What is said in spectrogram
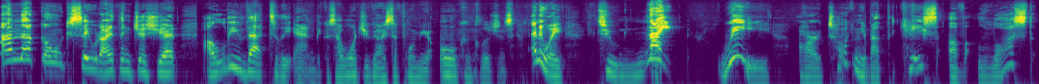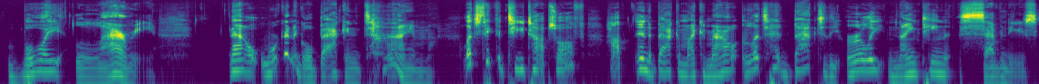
I'm not going to say what I think just yet. I'll leave that to the end because I want you guys to form your own conclusions. Anyway, tonight we are talking about the case of Lost Boy Larry. Now, we're going to go back in time Let's take the T tops off, hop in the back of my Camaro, and let's head back to the early 1970s.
